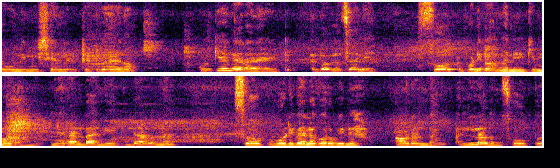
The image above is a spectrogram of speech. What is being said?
തുണി മെഷീനിൽ ഇട്ടിട്ട് വേണം. കുളിക്കാൻ കയറാനായിട്ട്. എന്താണെന്ന് വെച്ചാലേ സോപ്പ് പൊടി വാങ്ങാൻ എനിക്ക് മറന്നു. ഞാൻ രണ്ടാം ഗേറ്റിന്റെ അവിടെ നിന്ന് സോപ്പ് പൊടി വില കുറവിന് അവിടെ ഉണ്ടാവും. എല്ലാതും സോപ്പ്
